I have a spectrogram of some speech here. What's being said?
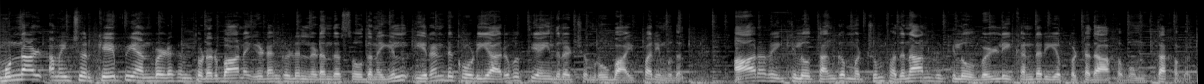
முன்னாள் அமைச்சர் கே பி அன்பழகன் தொடர்பான இடங்களில் நடந்த சோதனையில் இரண்டு கோடி அறுபத்தி ஐந்து லட்சம் ரூபாய் பறிமுதல். ஆறரை கிலோ தங்கம் மற்றும் பதினான்கு கிலோ வெள்ளி கண்டறியப்பட்டதாகவும் தகவல்.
